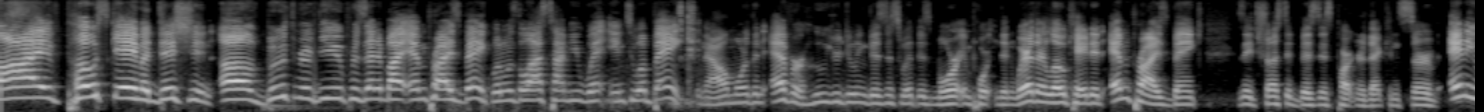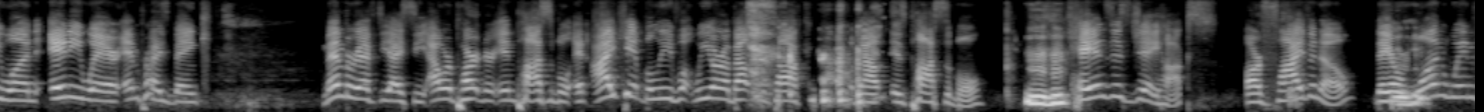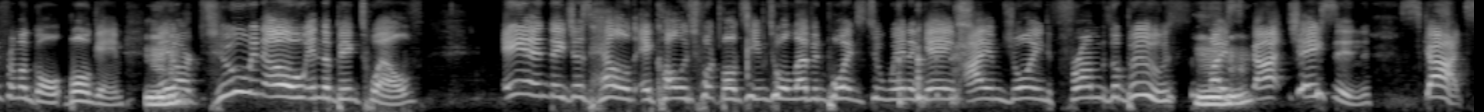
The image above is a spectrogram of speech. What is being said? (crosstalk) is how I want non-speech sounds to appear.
Live post game edition of Booth Review presented by Emprise Bank. When was the last time you went into a bank? Now, more than ever, who you're doing business with is more important than where they're located. Emprise Bank is a trusted business partner that can serve anyone, anywhere. Emprise Bank, member FDIC, our partner in possible. And I can't believe what we are about to talk (laughs) about is possible. Mm-hmm. Kansas Jayhawks are 5 and 0 they are mm-hmm. one win from a goal bowl game. Mm-hmm. They are 2 and 0 in the Big 12. And they just held a college football team to 11 points to win a game. (laughs) I am joined from the booth mm-hmm. by Scott Chasen. Scott,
